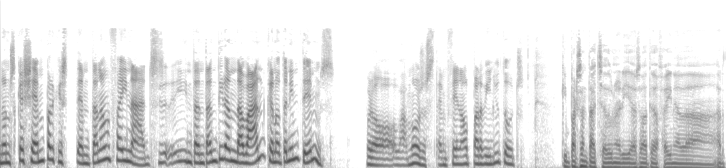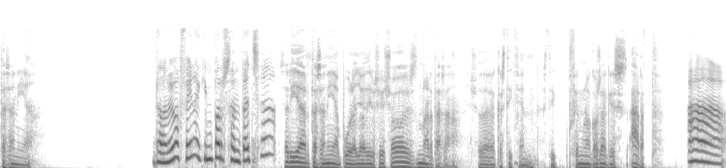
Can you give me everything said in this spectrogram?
no ens queixem perquè estem tan enfeinats intentant tirar endavant que no tenim temps. Però, vamos, estem fent el pardillo tots. Quin percentatge donaries a la teva feina d'artesania? De la meva feina, quin percentatge? Seria artesania pura, allò dius, si això és un artesà, això de, que estic fent. Estic fent una cosa que és art. Ah,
